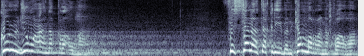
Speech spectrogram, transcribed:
كل جمعة نقرأها. في السنة تقريبا كم مرة نقرأها؟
